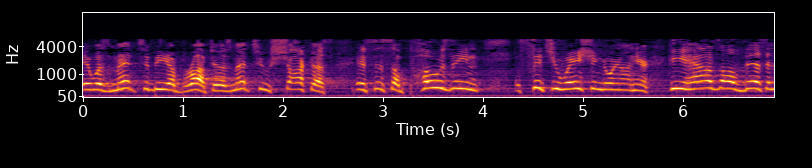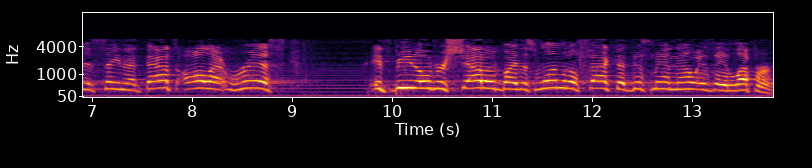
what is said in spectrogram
It was meant to be abrupt. It was meant to shock us. It's this opposing situation going on here. He has all this, and it's saying that that's all at risk. It's being overshadowed by this one little fact that this man now is a leper.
